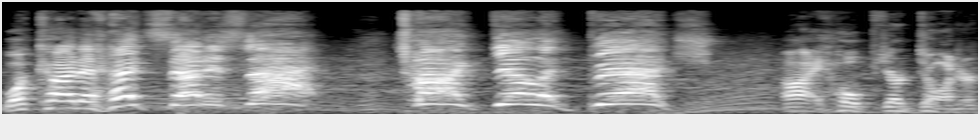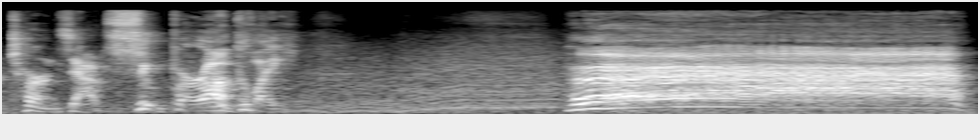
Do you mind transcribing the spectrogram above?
What kind of headset is that? Ty Dillon, bitch! I hope your daughter turns out super ugly.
